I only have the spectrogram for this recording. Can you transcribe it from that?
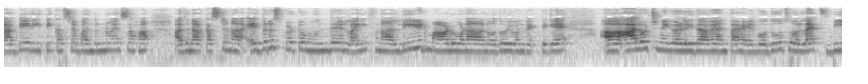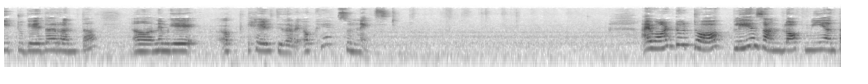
ಯಾವುದೇ ರೀತಿ ಕಷ್ಟ ಬಂದ್ರೂ ಸಹ ಅದನ್ನ ಕಷ್ಟನ ಎದುರಿಸ್ಬಿಟ್ಟು ಮುಂದೆ ಲೈಫ್ನ ಲೀಡ್ ಮಾಡೋಣ ಅನ್ನೋದು ಈ ಒಂದು ವ್ಯಕ್ತಿಗೆ ಆಲೋಚನೆಗಳಿದಾವೆ ಅಂತ ಹೇಳ್ಬೋದು. ಸೊ ಲೆಟ್ಸ್ ಬಿ ಟುಗೆದರ್ ಅಂತ ನಿಮ್ಗೆ ಹೇಳ್ತಿದ್ದಾರೆ. Okay so next I want to talk please unblock me ಅಂತ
